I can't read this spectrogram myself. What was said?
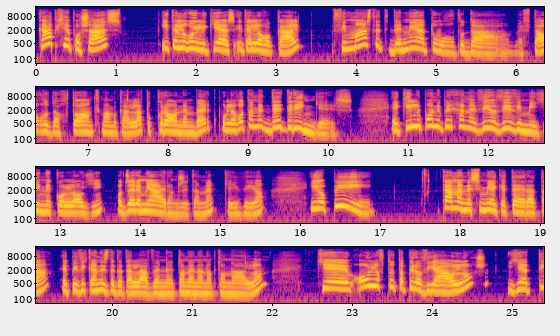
Κάποιοι από εσάς είτε λόγω ηλικίας είτε λόγω καλτ, θυμάστε την ταινία του 87-88, αν θυμάμαι καλά, του Κρόνεμπεργκ που λεγόταν Dead Ringers. Εκεί λοιπόν υπήρχαν δύο δίδυμοι γυναικολόγοι, ο Τζέρεμι Άιρονς ήταν και οι δύο, οι οποίοι κάνανε σημεία και τέρατα, επειδή κανείς δεν καταλάβαινε τον έναν από τον άλλον, και όλο αυτό τα πήρε ο διάολος, γιατί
